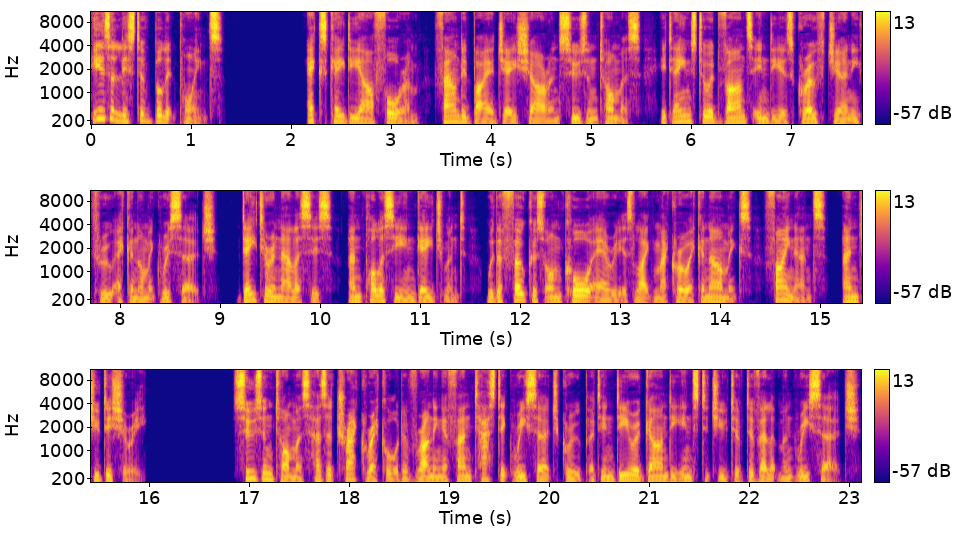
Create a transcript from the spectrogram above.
Here's a list of bullet points. XKDR Forum, founded by Ajay Shah and Susan Thomas, it aims to advance India's growth journey through economic research, data analysis, and policy engagement, with a focus on core areas like macroeconomics, finance, and judiciary. Susan Thomas has a track record of running a fantastic research group at Indira Gandhi Institute of Development Research,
